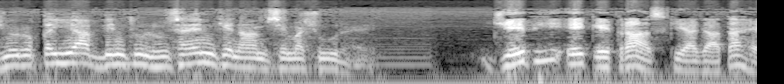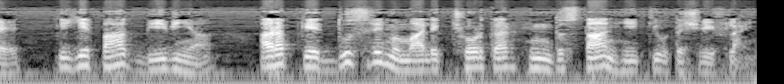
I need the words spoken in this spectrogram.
जो रुकैया बिनतुल हुसैन के नाम से मशहूर है। ये भी एक एतराज़ किया जाता है कि ये पाक बीवियाँ अरब के दूसरे ममालिक छोड़कर हिंदुस्तान ही क्यों तशरीफ़ लाईं?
